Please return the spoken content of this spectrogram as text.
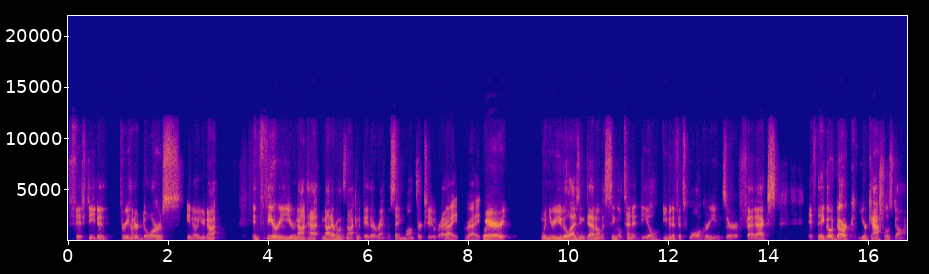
50 to 300 doors, you know, you're not in theory, you're not ha- not everyone's not going to pay their rent in the same month or two, right? Right, right. Where when you're utilizing debt on a single tenant deal, even if it's Walgreens or FedEx, if they go dark, your cash flow is gone.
